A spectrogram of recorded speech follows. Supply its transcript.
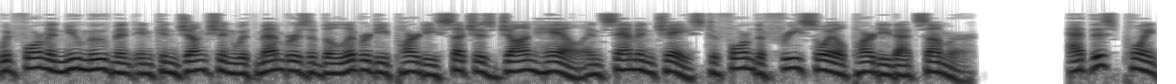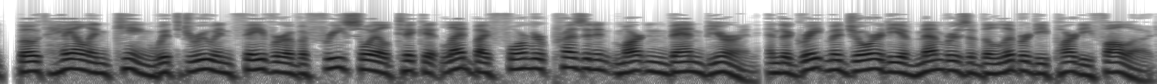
would form a new movement in conjunction with members of the Liberty Party such as John Hale and Salmon Chase to form the Free Soil Party that summer. At this point, both Hale and King withdrew in favor of a Free Soil ticket led by former President Martin Van Buren, and the great majority of members of the Liberty Party followed.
